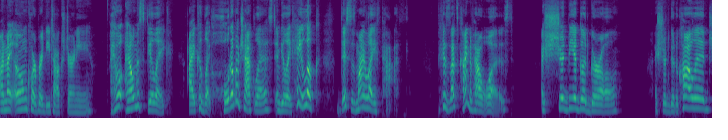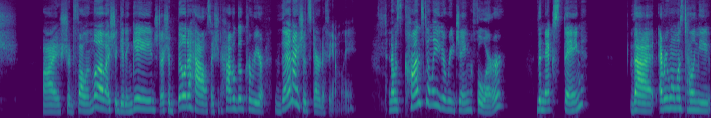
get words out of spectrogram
On my own corporate detox journey, I, ho- I almost feel like I could like hold up a checklist and be like, hey, look, this is my life path. Because that's kind of how it was. I should be a good girl. I should go to college. I should fall in love. I should get engaged. I should build a house. I should have a good career. Then I should start a family. And I was constantly reaching for the next thing that everyone was telling me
